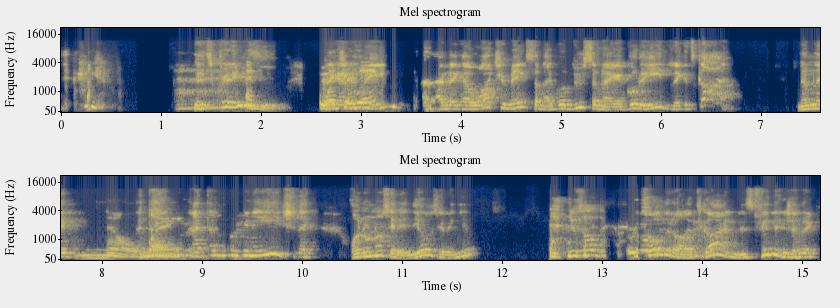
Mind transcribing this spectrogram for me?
It's crazy. What's Like, your name? Eat. I'm like, I watch her make something. I go do something. I go to eat, like it's gone. And I'm like, No I thought, way. you- I thought we were gonna eat. She's like, oh no no, se vendió, se vendió. You sold it. We sold it all. It's gone. It's finished. I'm like,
